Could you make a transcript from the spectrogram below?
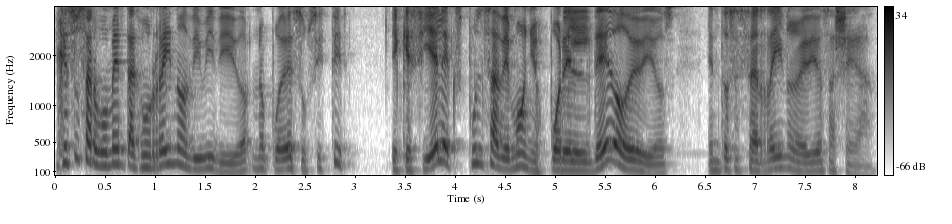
Jesús argumenta que un reino dividido no puede subsistir y que si él expulsa demonios por el dedo de Dios, entonces el reino de Dios ha llegado.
